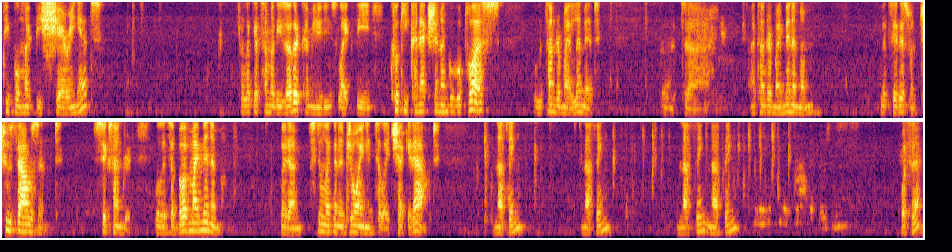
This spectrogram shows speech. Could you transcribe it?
People might be sharing it. If I look at some of these other communities, like the Cookie Connection on Google Plus, well, it's under my limit, but uh, it's under my minimum. Let's say this one, 2,600. Well, it's above my minimum, but I'm still not going to join until I check it out. Nothing, nothing, nothing, nothing. What's that?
